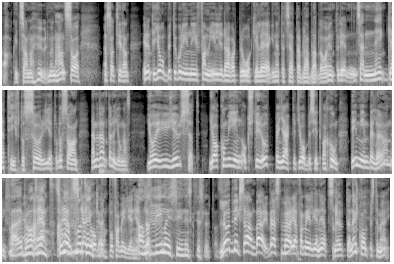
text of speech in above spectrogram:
ja, skitsamma hur, men han sa, jag sa till honom, är det inte jobbigt att gå in i familjer där det har varit bråk i lägenhet etc. Bla, bla, bla. Är inte det så negativt och sörjet? Och då sa han, nej men vänta nu Jonas, jag är ju ljuset. Jag kommer in och styr upp en jäkligt jobbig situation. Det är min belöning. han. Nej, bra han, tänkt. Så han man älskar jobbet på familjeenheten. Annars blir man ju cynisk till slut. Alltså. Ludvig Sandberg, Västberga familjeenhet, snuten, en kompis till mig.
